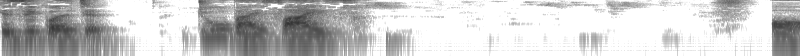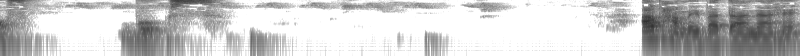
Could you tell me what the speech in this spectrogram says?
is equal to 2 by 5 of books. अब हमें बताना है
